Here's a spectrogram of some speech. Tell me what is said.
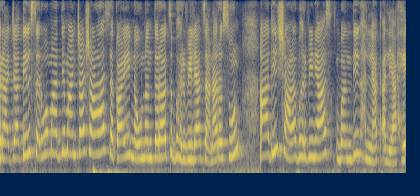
राज्यातील सर्व माध्यमांच्या शाळा सकाळी नऊ नंतरच भरविल्या जाणार असून आधी शाळा भरविण्यास बंदी घालण्यात आली आहे.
